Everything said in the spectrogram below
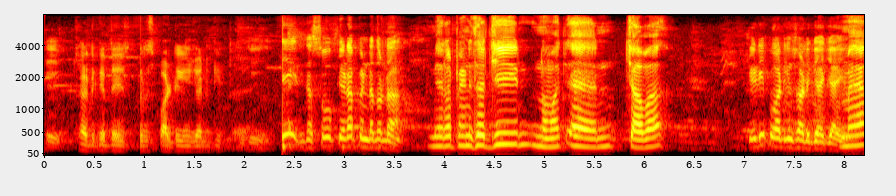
ਠੀਕ। ਛੱਡ ਕੇ ਤੇ ਇਸ ਪਾਰਟੀ ਨੂੰ ਜੁਆਇਨ ਕੀਤਾ। ਜੀ ਦੱਸੋ ਕਿਹੜਾ ਪਿੰਡ ਆ ਤੁਹਾਡਾ? ਮੇਰਾ ਪਿੰਡ ਸਰ ਜੀ ਨਵਾਂ ਅਹ, ਚਾਵਾ। ਕਿਹੜੀ ਪਾਰਟੀ ਨੂੰ ਛੱਡ ਕੇ ਅੱਜ ਆਏ ਮੈਂ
